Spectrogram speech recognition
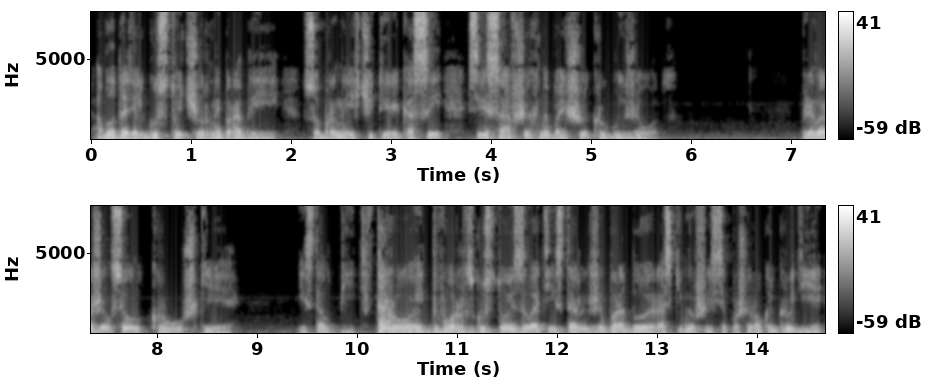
обладатель густой черной бороды, собранной в четыре косы, свисавших на большой круглый живот. Приложился он к кружке и стал пить. Второй — двор с густой золотисто-рыжей бородой, раскинувшийся по широкой груди,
